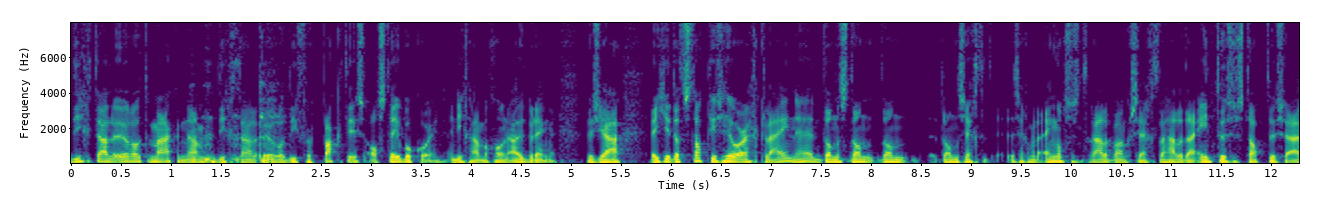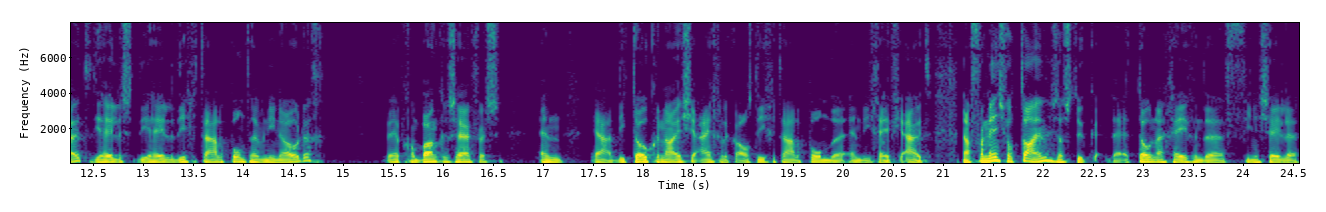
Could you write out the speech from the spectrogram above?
digitale euro te maken, namelijk een digitale euro die verpakt is als stablecoin. En die gaan we gewoon uitbrengen. Dus ja, weet je, dat stapje is heel erg klein. Hè? Dan, is dan, dan, dan zegt het, zeg maar de Engelse centrale bank zegt, we halen daar één tussenstap tussenuit. Die hele, die hele digitale pond hebben we niet nodig. We hebben gewoon bankreserves En ja, die tokenize je eigenlijk als digitale ponden en die geef je uit. Nou, Financial Times, dat is natuurlijk de toonaangevende financiële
